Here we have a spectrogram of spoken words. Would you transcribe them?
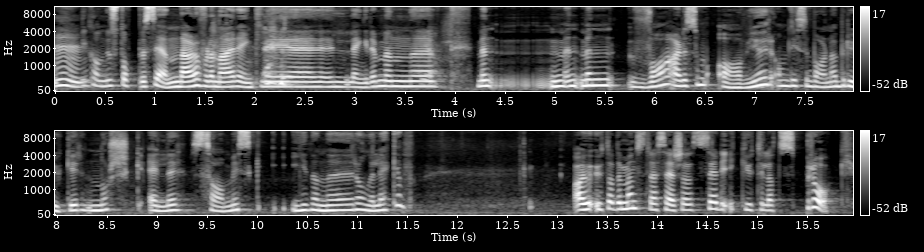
Mm. Vi kan jo stoppe scenen der, for den er egentlig eh, lengre. Men, ja. men, men, men, hva er det som avgjør om disse barna bruker norsk eller samisk i denne rolleleken? ut av det mønsteret jeg ser, så ser det ikke ut til at språk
